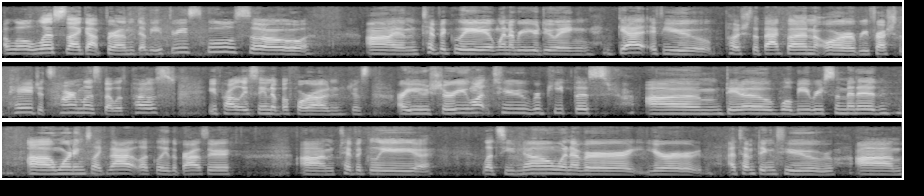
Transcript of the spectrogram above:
a little list that I got from W3 School. So um, typically, whenever you're doing get, if you push the back button or refresh the page, it's harmless, but with post, you've probably seen it before on just, are you sure you want to repeat this? Um, data will be resubmitted, uh, warnings like that. Luckily, the browser um, typically lets you know whenever you're attempting to um,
